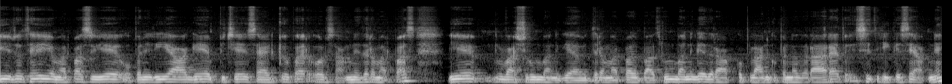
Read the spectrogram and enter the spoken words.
ये जो थे, ये हमारे पास ये ओपन एरिया आ गए पीछे साइड के ऊपर और सामने इधर हमारे पास ये वाशरूम बन गया इधर हमारे पास बाथरूम बन गए, इधर आपको प्लान के ऊपर नज़र आ रहा है तो इसी तरीके से आपने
